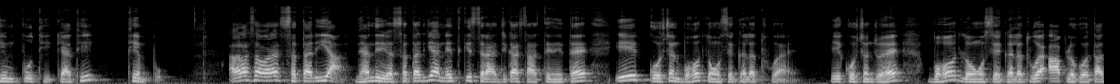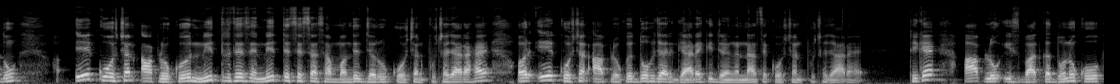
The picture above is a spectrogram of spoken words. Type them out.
थिम्पू थी। क्या थी? थिम्पू। अगला सवाल है, सतरिया, ध्यान दीजिएगा, सतरिया नृत्य किस राज्य का शास्त्रीय नृत्य है? ये क्वेश्चन बहुत लोगों से गलत हुआ है। ये क्वेश्चन जो है, बहुत लोगों से गलत हुआ है। आप लोगों को बता दूँ एक क्वेश्चन आप लोग को नृत्य से नृत्य से संबंधित ज़रूर क्वेश्चन पूछा जा रहा है और एक क्वेश्चन आप लोग को 2011 की जनगणना से क्वेश्चन पूछा जा रहा है। ठीक है? आप लोग इस बात का दोनों को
